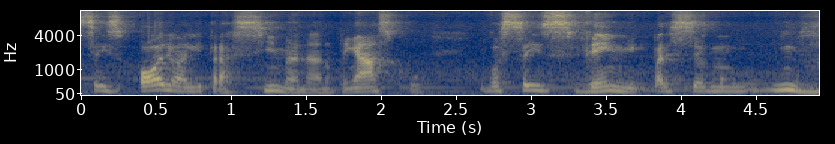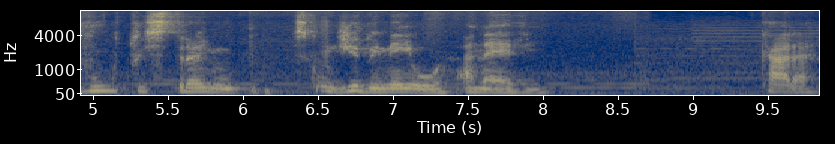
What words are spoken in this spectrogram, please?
Vocês olham ali para cima, né, no penhasco, e vocês veem que parece ser um, um vulto estranho escondido em meio à neve. Cara,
